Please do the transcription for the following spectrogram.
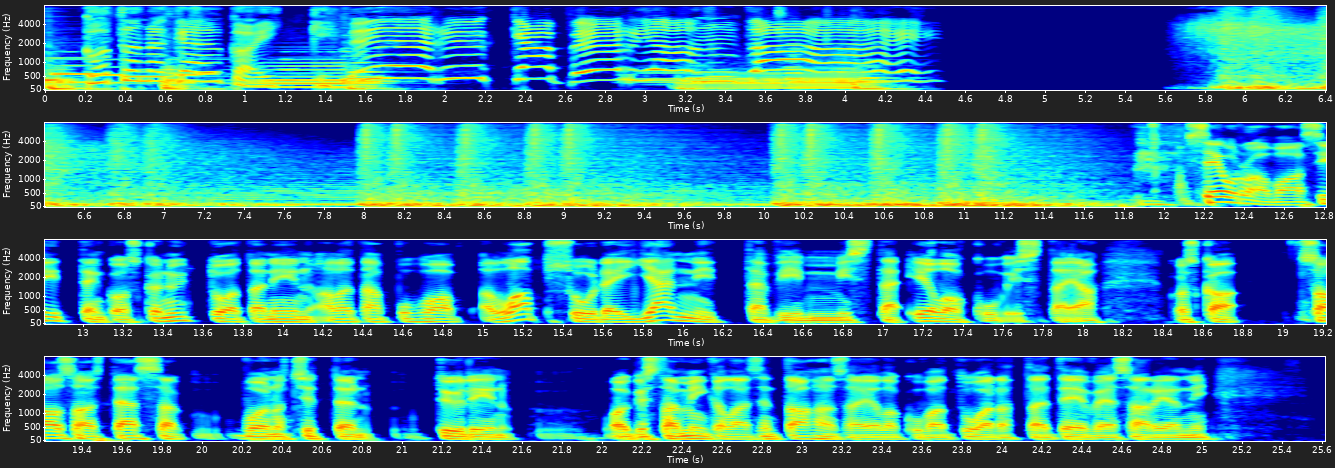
Kaikki. Pyörykkäperjantai. Seuraavaa sitten, koska nyt tuota niin aletaan puhua lapsuuden jännittävimmistä elokuvista. Ja koska Salsa olisi tässä voinut sitten tyyliin oikeastaan minkälaisen tahansa elokuvan tuoda tai TV-sarjan, niin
